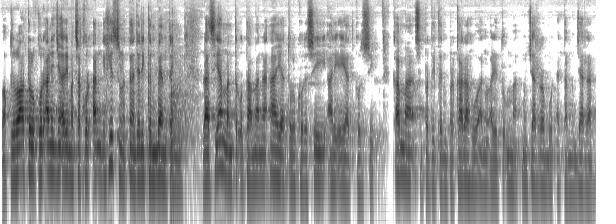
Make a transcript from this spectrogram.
Waqiraatul Qur'ani jeung ari maca Qur'an ge hisna tengah jadikeun benteng. La siaman terutamana ayatul kursi ari ayat kursi. Kama sapertikeun perkara hu anu ari tumma mujarrabun eta mujarrab.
